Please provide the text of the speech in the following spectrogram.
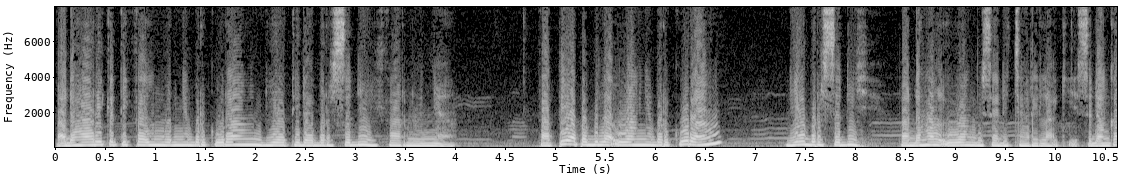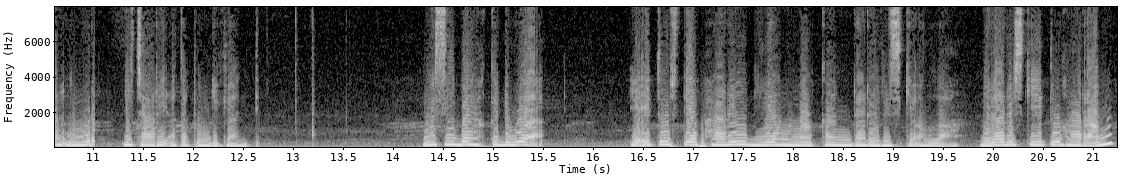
pada hari ketika umurnya berkurang, dia tidak bersedih karenanya. Tapi apabila uangnya berkurang, dia bersedih padahal uang bisa dicari lagi, sedangkan umur dicari ataupun diganti. Musibah kedua, yaitu setiap hari dia memakan dari rezeki Allah. Bila rezeki itu haram,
